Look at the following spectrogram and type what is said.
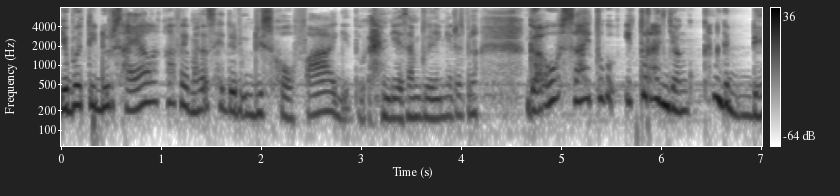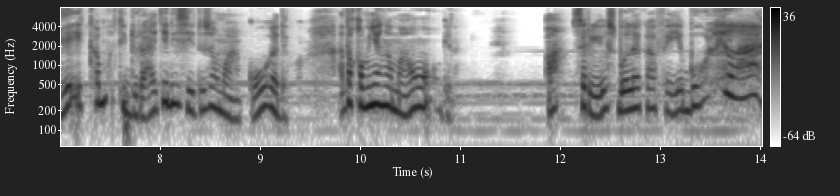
ya buat tidur saya lah kafe masa saya tidur di sofa? gitu kan dia sambil nyengir terus bilang gak usah itu itu ranjangku kan gede. Kamu tidur aja di situ sama aku kata atau kamu yang nggak mau gitu ah serius? Boleh kafe? Ya boleh lah.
